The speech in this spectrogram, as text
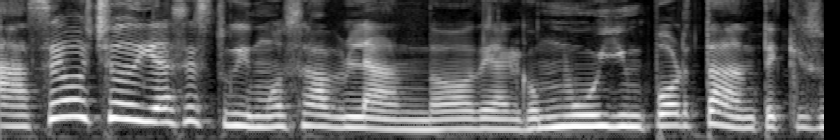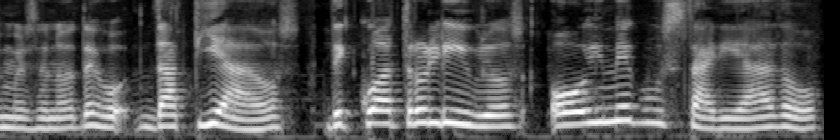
Hace ocho días estuvimos hablando de algo muy importante que su merced nos dejó dateados de cuatro libros. Hoy me gustaría, Doc,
